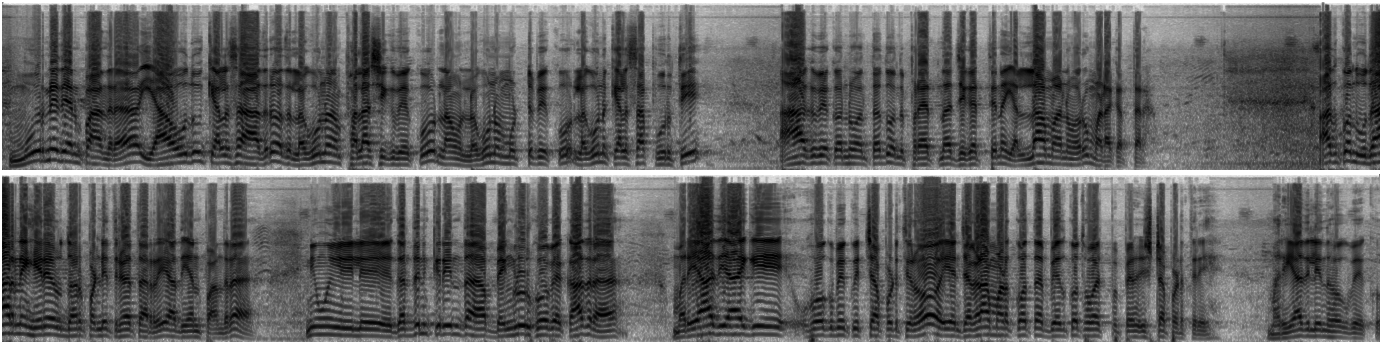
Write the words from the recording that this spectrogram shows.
ಮೂರನೇದು ಏನಪ್ಪ ಅಂದ್ರೆ, ಯಾವುದು ಕೆಲಸ ಆದರೂ ಅದು ಲಘುನ ಫಲ ಸಿಗಬೇಕು, ನಾವು ಲಘುನ ಮುಟ್ಟಬೇಕು, ಲಘುನ ಕೆಲಸ ಪೂರ್ತಿ ಆಗಬೇಕು ಅನ್ನುವಂಥದ್ದು ಒಂದು ಪ್ರಯತ್ನ ಜಗತ್ತಿನ ಎಲ್ಲ ಮಾನವರು ಮಾಡಕತ್ತಾರ. ಅದಕ್ಕೊಂದು ಉದಾಹರಣೆ ಹಿರಿಯರು ಧರ್ ಪಂಡಿತರು ಹೇಳ್ತಾರೆ ರೀ ಅದೇನಪ್ಪ ಅಂದ್ರೆ, ನೀವು ಇಲ್ಲಿ ಗದ್ದನಕಿರಿಯಿಂದ ಬೆಂಗಳೂರಿಗೆ ಹೋಗ್ಬೇಕಾದ್ರೆ ಮರ್ಯಾದೆಯಾಗಿ ಹೋಗಬೇಕು ಇಚ್ಛಪಡ್ತೀರೋ, ಏನು ಜಗಳ ಮಾಡ್ಕೋತ ಬೇದ್ಕೋತ ಹೋಗಕ್ಕೆ ಇಷ್ಟಪಡ್ತೀರಿ? ಮರ್ಯಾದೆಲಿಂದ ಹೋಗಬೇಕು.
